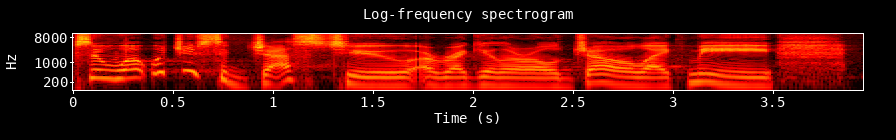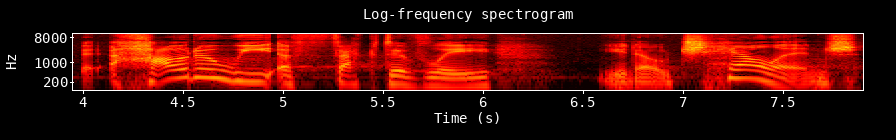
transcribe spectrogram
So, what would you suggest to a regular old Joe like me? How do we effectively you know, challenge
